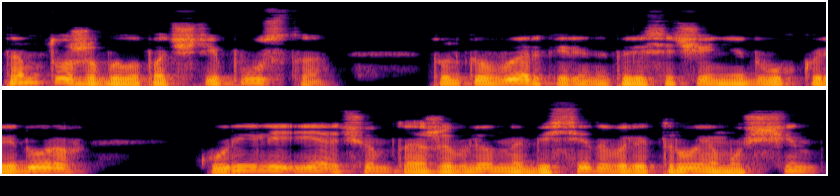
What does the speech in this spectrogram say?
Там тоже было почти пусто, только в эркере на пересечении двух коридоров курили и о чем-то оживленно беседовали трое мужчин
